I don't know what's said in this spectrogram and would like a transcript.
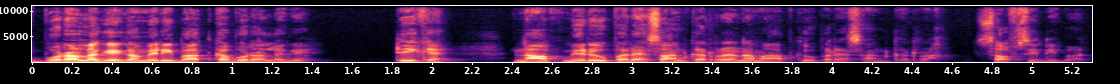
बुरा लगेगा, मेरी बात का बुरा लगे। ठीक है? ना आप मेरे ऊपर एहसान कर रहे हैं, ना मैं आपके ऊपर एहसान कर रहा। साफ़ सीधी बात।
